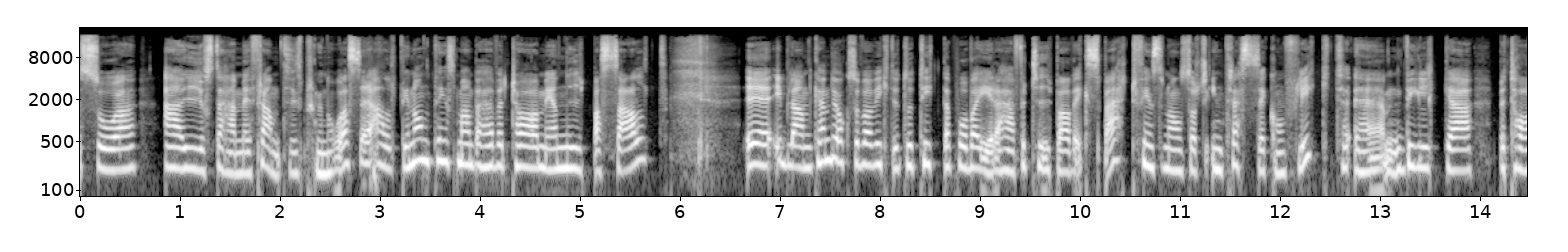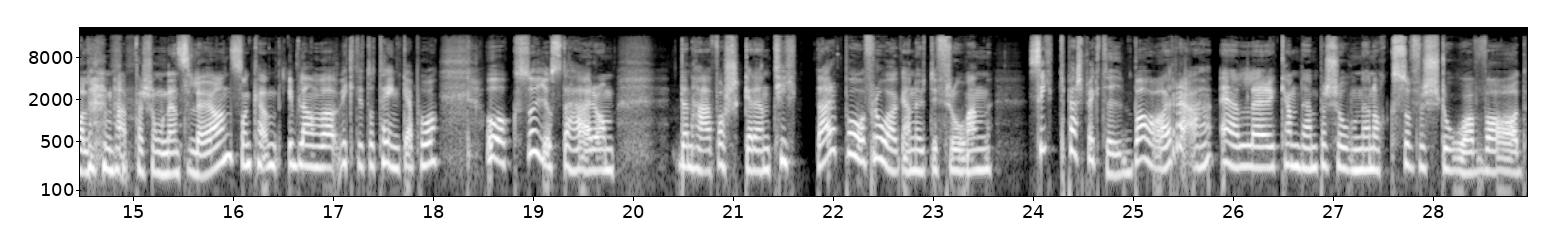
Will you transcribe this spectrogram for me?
så är ju just det här med framtidsprognoser alltid någonting som man behöver ta med en nypa salt. Eh, ibland kan det också vara viktigt att titta på vad är det här för typ av expert? Finns det någon sorts intressekonflikt? Eh, vilka betalar den här personens lön som kan ibland vara viktigt att tänka på? Och också just det här om den här forskaren tittar på frågan utifrån sitt perspektiv bara eller kan den personen också förstå vad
